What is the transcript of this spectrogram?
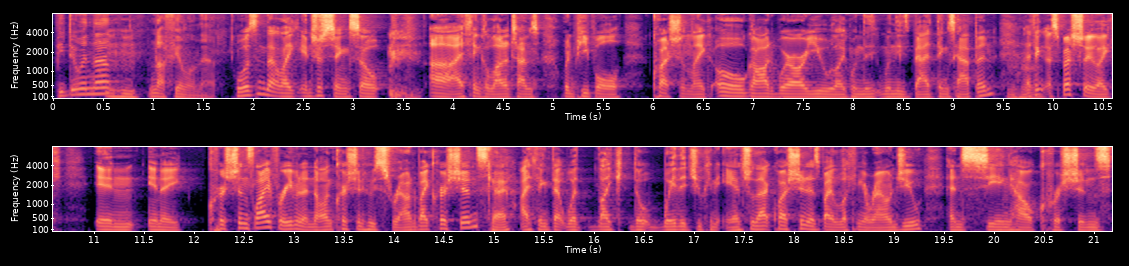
be doing that? Mm-hmm. I'm not feeling that. Wasn't that like interesting? So, uh, I think a lot of times when people question like, "Oh God, where are you?" Like when the, when these bad things happen, I think especially like in in a Christian's life or even a non-Christian who's surrounded by Christians. Okay. I think that what like the way that you can answer that question is by looking around you and seeing how Christians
